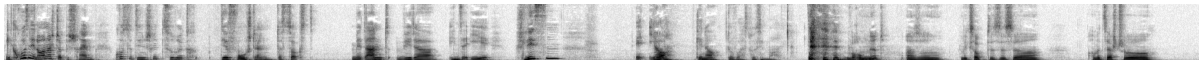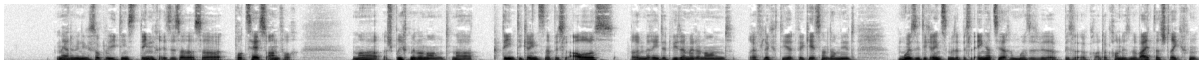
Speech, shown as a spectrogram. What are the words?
ich kann es nicht anders beschreiben, kannst du den Schritt zurück dir vorstellen, dass du sagst, mit Ant wieder in der Ehe schließen? Ja, genau, du weißt, was ich mache. Warum nicht? Also, wie gesagt, das ist ja, aber zuerst schon mehr oder weniger gesagt, wie ich das denke, es ist also so ein Prozess einfach. Man spricht miteinander, man dehnt die Grenzen ein bisschen aus, man redet wieder miteinander, reflektiert, wie geht es dann damit, muss ich die Grenzen wieder ein bisschen enger ziehen, muss es wieder ein bisschen, oder kann ich es noch weiter strecken.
